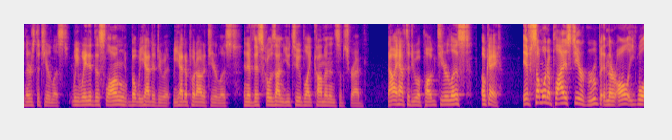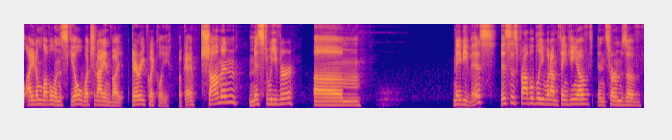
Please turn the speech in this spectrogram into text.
there's the tier list. We waited this long, but we had to do it. We had to put out a tier list. And if this goes on YouTube, like, comment, and subscribe. Now I have to do a pug tier list. Okay, if someone applies to your group and they're all equal item level and skill, what should I invite? Very quickly, okay? Shaman, Mistweaver, um, maybe this. This is probably what I'm thinking of in terms of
